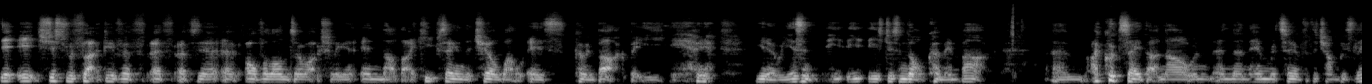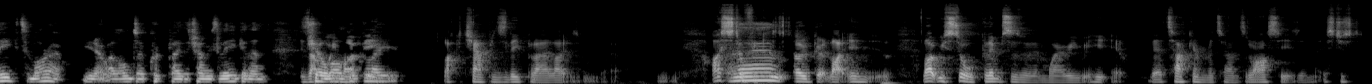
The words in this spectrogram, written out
it, it's just reflective of of of, the, of Alonso actually in that that I keep saying that Chilwell is coming back, but he, he you know, he isn't. He, he's just not coming back. Um, I could say that now, and, and then him return for the Champions League tomorrow. You know, Alonso could play the Champions League, and then Chilwell could play like a Champions League player. Like I still um, think he's so good. Like in like we saw glimpses of him where he, he the attacking returns last season. It's just,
